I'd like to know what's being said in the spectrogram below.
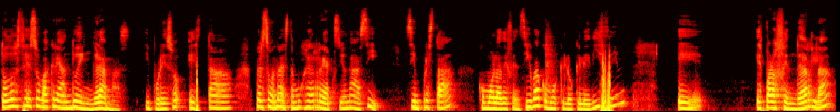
todo eso va creando engramas y por eso esta persona, esta mujer reacciona así. Siempre está como la defensiva, como que lo que le dicen eh, es para ofenderla.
